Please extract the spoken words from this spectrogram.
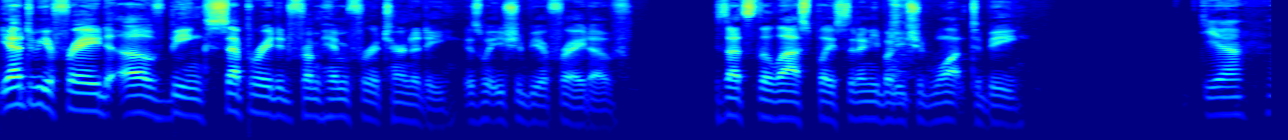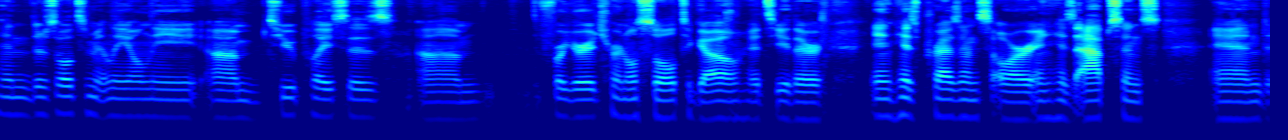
You have to be afraid of being separated from him for eternity is what you should be afraid of. Cuz that's the last place that anybody should want to be. Yeah, and there's ultimately only um, two places um, for your eternal soul to go. It's either in His presence or in His absence. And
